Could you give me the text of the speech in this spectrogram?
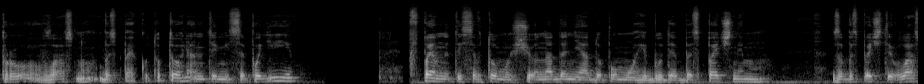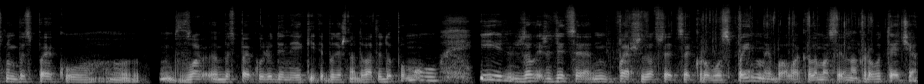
про власну безпеку. Тобто оглянути місце події, впевнитися в тому, що надання допомоги буде безпечним, забезпечити власну безпеку, безпеку людини, якій ти будеш надавати допомогу. І в залежності це, ну, перш за все, це кровоспин, ми балакали масивна кровотеча.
